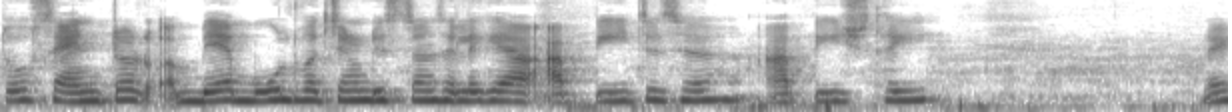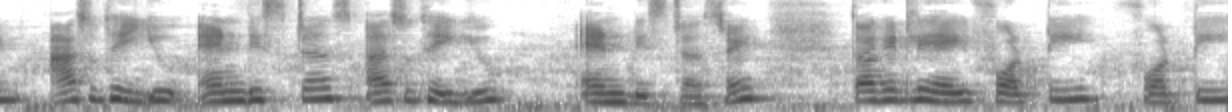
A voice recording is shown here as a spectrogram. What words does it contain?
તો સેન્ટર બે બોલ્ટ વચ્ચેનું ડિસ્ટન્સ એટલે કે આ પીચ છે આ પીચ થઈ રાઈટ આ શું થઈ ગયું એન ડિસ્ટન્સ આ શું થઈ ગયું એન ડિસ્ટન્સ રાઈટ તો આ કેટલી આવી ફોર્ટી ફોર્ટી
